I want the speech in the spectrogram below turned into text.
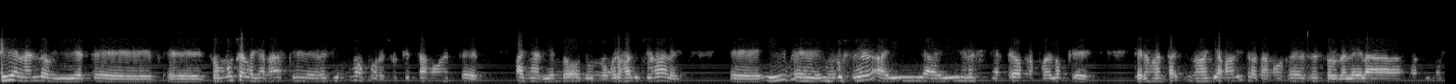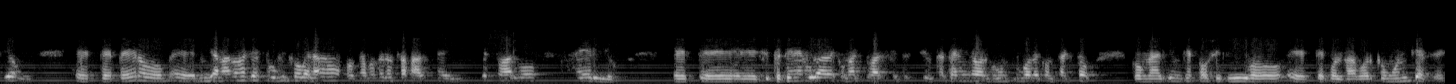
Sí, Hernando, y este, eh, son muchas las llamadas que recibimos, por eso es que estamos este, añadiendo números adicionales. Eh, y eh, inclusive hay, hay residentes de otros pueblos que, que nos, han, nos han llamado y tratamos de resolverle la, la situación. Este, pero eh, llamados a que el público ¿verdad? pongamos de nuestra parte y esto es algo serio. Este, si usted tiene duda de cómo actuar, si, si usted ha tenido algún tipo de contacto con alguien que es positivo, este, por favor comuníquese,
